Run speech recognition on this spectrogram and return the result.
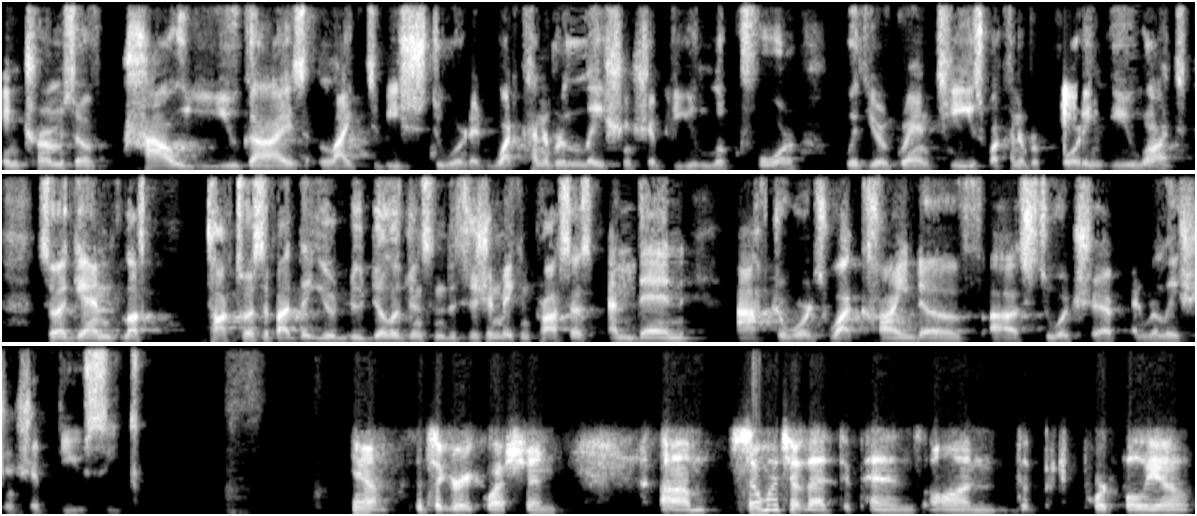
in terms of how you guys like to be stewarded. What kind of relationship do you look for with your grantees? What kind of reporting do you want? So again, love talk to us about the, your due diligence and decision making process, and then afterwards, what kind of uh, stewardship and relationship do you seek? Yeah, that's a great question. Um, so much of that depends on the portfolio,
